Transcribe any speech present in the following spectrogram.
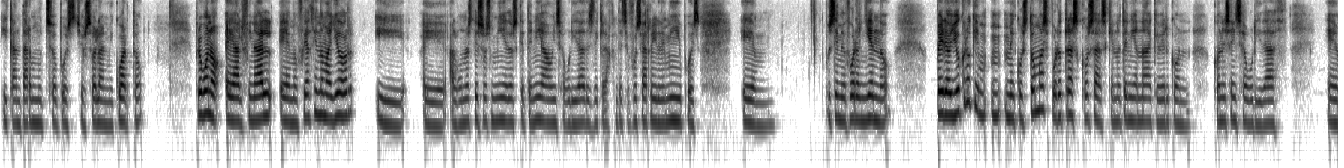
y cantar mucho pues yo sola en mi cuarto. Pero bueno, eh, al final eh, me fui haciendo mayor y eh, algunos de esos miedos que tenía o inseguridades de que la gente se fuese a reír de mí, pues, em, pues se me fueron yendo. Pero yo creo que me costó más por otras cosas que no tenían nada que ver con, con esa inseguridad eh,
